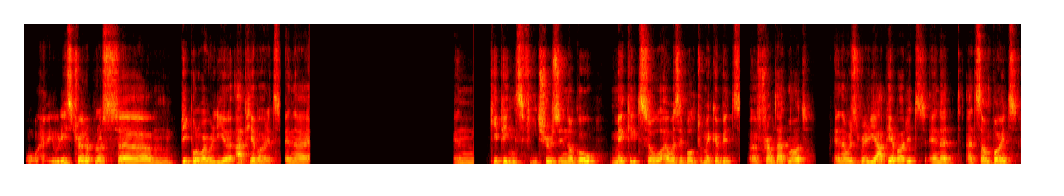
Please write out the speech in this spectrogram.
when I released Trader Plus, um, people were really uh, happy about it, and uh, and keeping features in the Go make it so I was able to make a bit uh, from that mod, and I was really happy about it. And at at some point,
